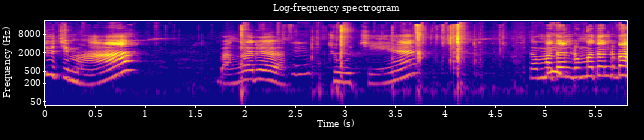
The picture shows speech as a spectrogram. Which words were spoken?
ಚೂಚಿಮ್ಮ ಬಂಗಾರ, ಚೂಚಿ. ಉಮ್ಮ ತಂಡು ಉಮ್ಮ ತಂಡು ಬಾ.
